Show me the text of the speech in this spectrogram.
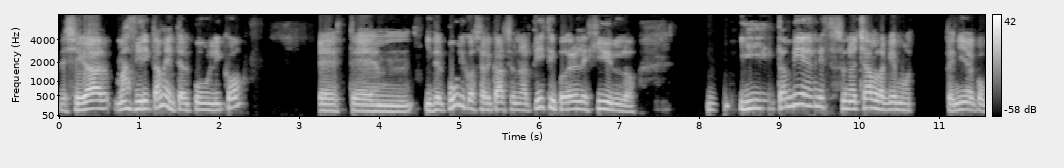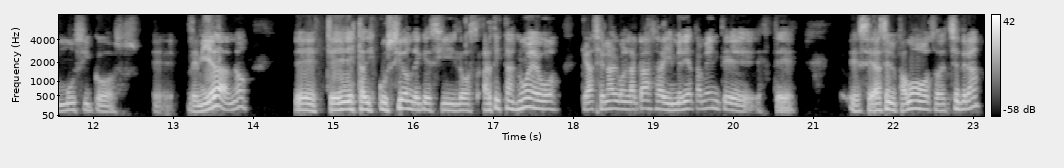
de llegar más directamente al público este, y del público acercarse a un artista y poder elegirlo. Y también esta es una charla que hemos tenido con músicos eh, de mi edad, ¿no? Este, esta discusión de que si los artistas nuevos que hacen algo en la casa inmediatamente este, eh, se hacen famosos, etcétera.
